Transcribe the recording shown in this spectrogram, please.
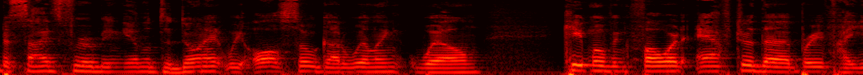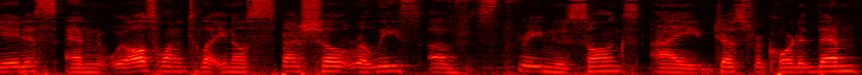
besides for being able to donate, we also, God willing, will keep moving forward after the brief hiatus. And we also wanted to let you know special release of three new songs. I just recorded them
